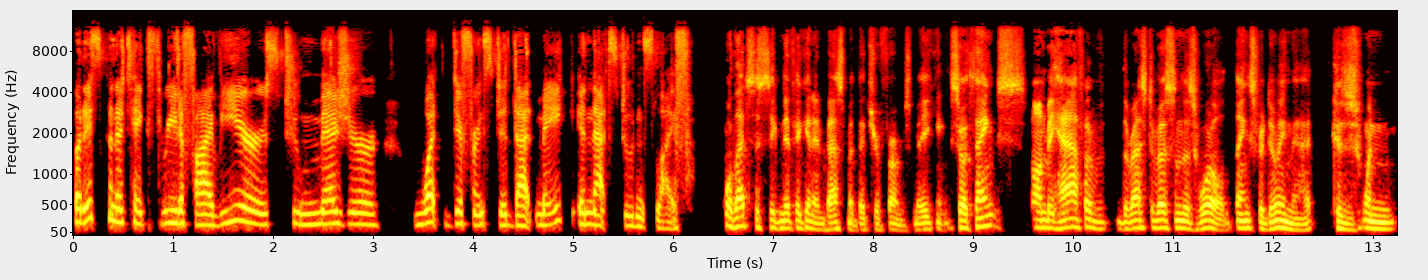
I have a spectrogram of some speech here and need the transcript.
but it's going to take three to five years to measure what difference did that make in that student's life. Well, that's a significant investment that your firm's making. So, thanks on behalf of the rest of us in this world. Thanks for doing that. Because when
